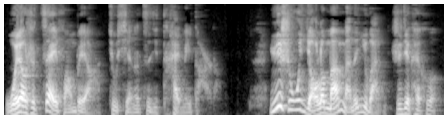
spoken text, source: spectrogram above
我要是再防备啊，就显得自己太没胆了。于是我舀了满满的一碗，直接开喝。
